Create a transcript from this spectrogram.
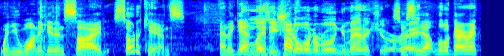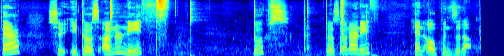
when you want to get inside soda cans. And again, but ladies, you don't want to ruin your manicure, so right? see that little guy right there? So it goes underneath. Oops, goes underneath and opens it up.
